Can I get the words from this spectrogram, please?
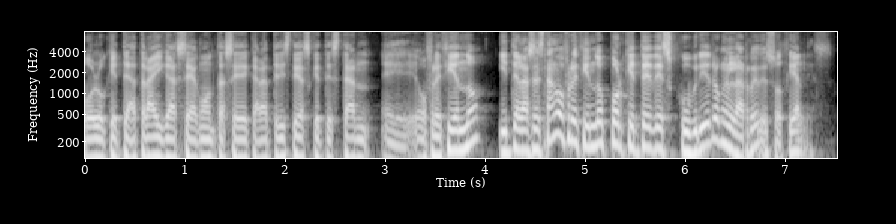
o lo que te atraiga sea con otra serie de características que te están eh, ofreciendo y te las están ofreciendo porque te descubrieron en las redes sociales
